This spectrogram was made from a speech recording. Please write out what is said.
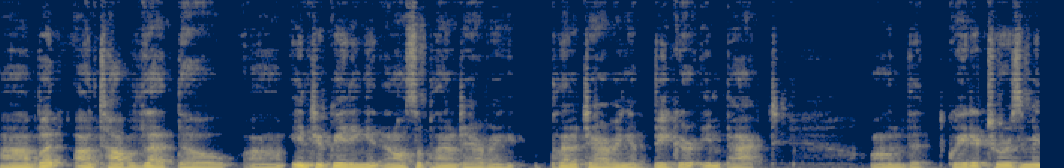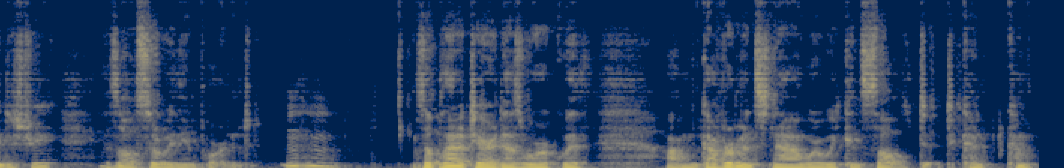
Uh, but on top of that, though, uh, integrating it and also Planeterra having, Planeterra having a bigger impact on the greater tourism industry is also really important. So Planeterra does work with um, governments now, where we consult to, to com- com-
